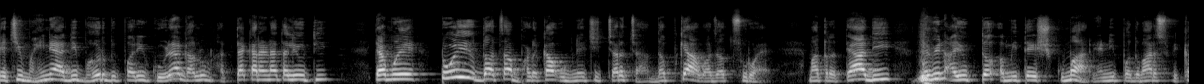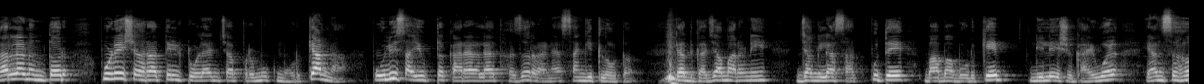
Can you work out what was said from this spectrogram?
याची महिन्याआधी भर दुपारी गोळ्या घालून हत्या करण्यात आली होती. त्यामुळे टोळी युद्धाचा भडका उडण्याची चर्चा दबक्या आवाजात सुरू आहे. मात्र त्याआधी नवीन आयुक्त अमितेश कुमार यांनी पदभार स्वीकारल्यानंतर पुणे शहरातील टोळ्यांच्या प्रमुख म्होरक्यांना पोलीस आयुक्त कार्यालयात हजर राहण्यास सांगितलं होतं. त्यात गजा मारणे जंगल्या सातपुते बाबा बोडके निलेश घायवळ यांसह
